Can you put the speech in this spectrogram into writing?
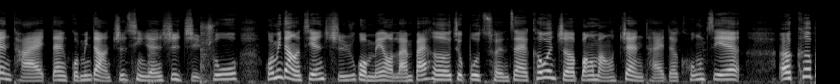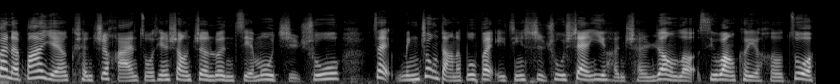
站台，但国民党知情人士指出，国民党坚持如果没有蓝白合，就不存在柯文哲帮忙站台的空间。而科办的发言陈志涵昨天上政论节目指出，在民众党的部分已经释出善意，很承让了，希望可以合作，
